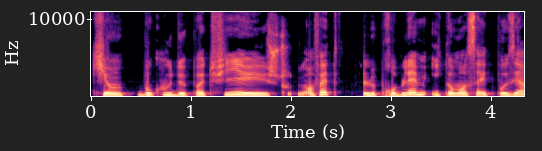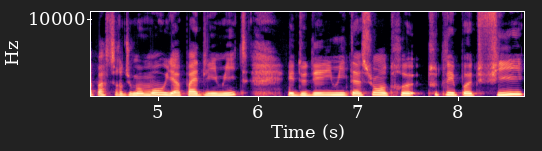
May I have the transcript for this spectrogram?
qui ont beaucoup de potes filles. Et je trouve, en fait, le problème, il commence à être posé à partir du moment où il n'y a pas de limite et de délimitation entre toutes les potes filles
